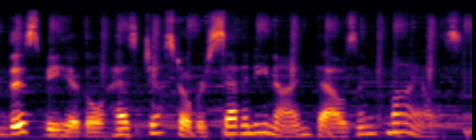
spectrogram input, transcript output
This vehicle has just over 79,000 miles.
